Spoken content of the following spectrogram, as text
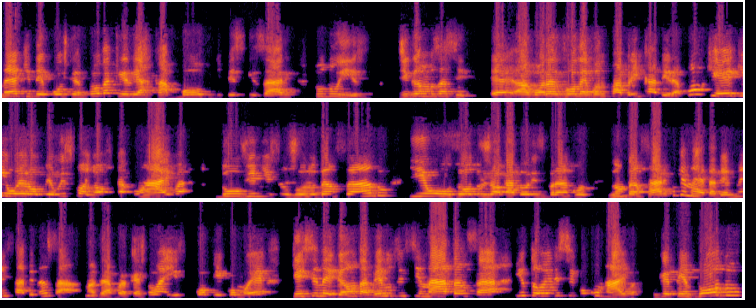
né, que depois tem todo aquele arcabouço de pesquisarem tudo isso. Digamos assim, é, agora eu vou levando para brincadeira. Por que, que o europeu o espanhol fica com raiva do Vinícius Júnior dançando e os outros jogadores brancos não dançarem. Porque na verdade eles nem sabem dançar. Mas a questão é isso, porque como é que esse negão tá vendo nos ensinar a dançar, então eles ficam com raiva. Porque tem todo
